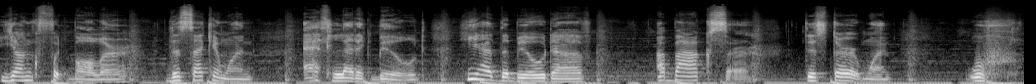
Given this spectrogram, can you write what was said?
young footballer. The second one, athletic build. He had the build of a boxer. This third one, oof,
